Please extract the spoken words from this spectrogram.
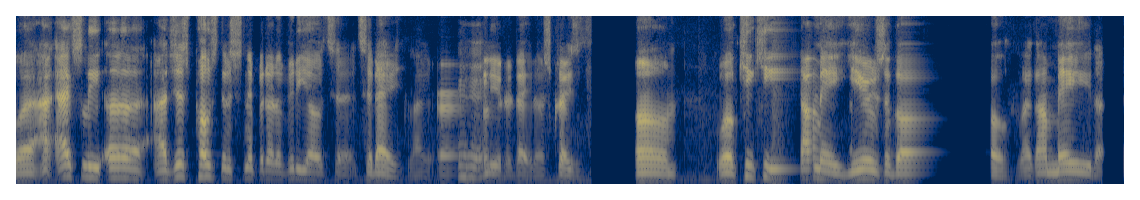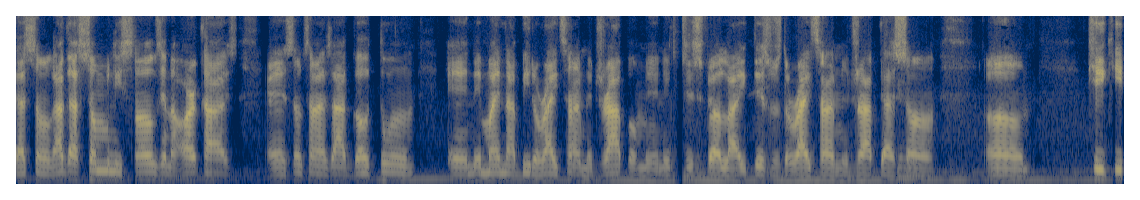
Well, I actually uh I just posted a snippet of the video to, today, like mm-hmm. earlier today. That's crazy. Um, well, Kiki I made years ago. Like I made that song. I got so many songs in the archives, and sometimes I go through them, and it might not be the right time to drop them. And it just felt like this was the right time to drop that mm-hmm. song. Um, Kiki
